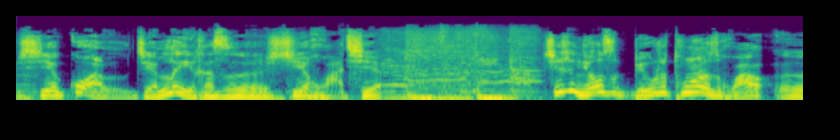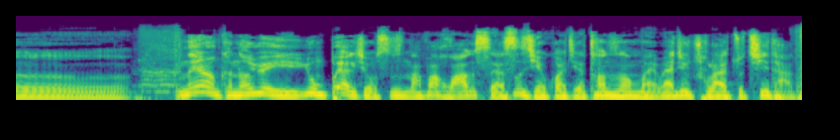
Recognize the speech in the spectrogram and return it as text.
先逛街累还是先花钱。其实你要是比如说同样是花，呃，男人可能愿意用半个小时，哪怕花个三四千块钱，趟上买完就出来做其他的，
